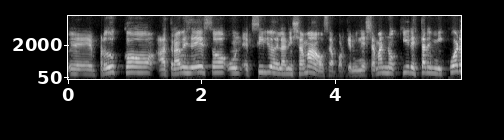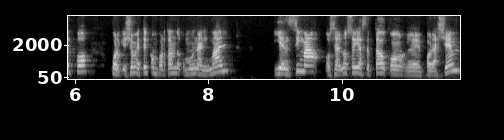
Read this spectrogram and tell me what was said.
eh, produzco a través de eso un exilio de la Neyamá, o sea, porque mi Neyamá no quiere estar en mi cuerpo, porque yo me estoy comportando como un animal, y encima, o sea, no soy aceptado eh, por Hashem,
